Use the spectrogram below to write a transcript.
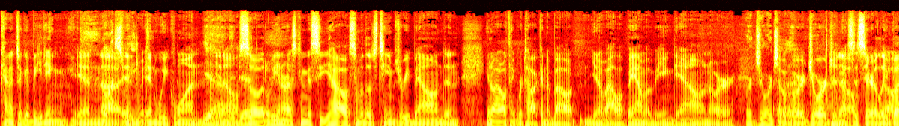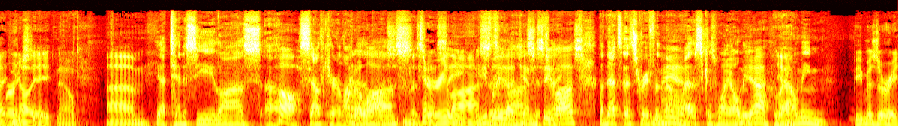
kind of took a beating in uh, Last in, week. in week one. Yeah, you know, they did. so it'll be interesting to see how some of those teams rebound. And you know, I don't think we're talking about you know Alabama being down or Or Georgia. or, or Georgia no, necessarily, no, but Murray you know, State, it- no. Yeah, Tennessee loss. Uh, Oh, South Carolina what a loss. loss. Missouri Tennessee. loss. Can you believe that Missouri loss, Tennessee that's right. loss? And that's that's great for the Man. Mountain West because Wyoming. Yeah. Yeah. Wyoming Beat Missouri.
